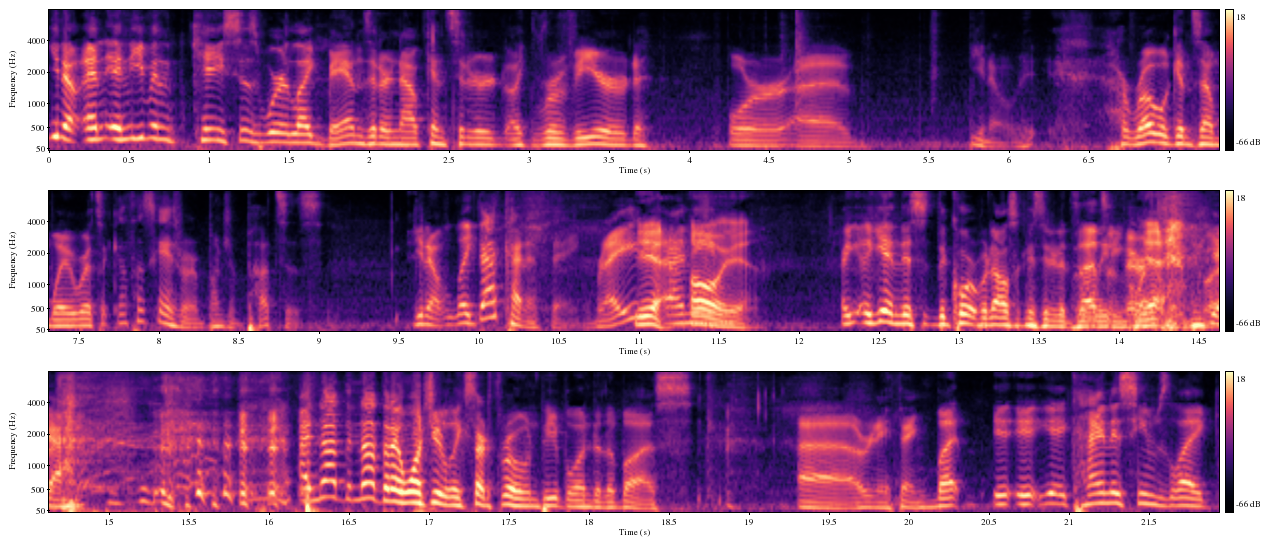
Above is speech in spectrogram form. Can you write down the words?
you know and and even cases where like bands that are now considered like revered or uh you know heroic in some way where it's like oh, those guys are a bunch of putzes. You know, like that kind of thing, right? yeah. I mean, oh yeah. Again, this the court would also consider this a That's a leading very question. good Yeah, and not that, not that I want you to like start throwing people under the bus uh, or anything, but it, it, it kind of seems like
